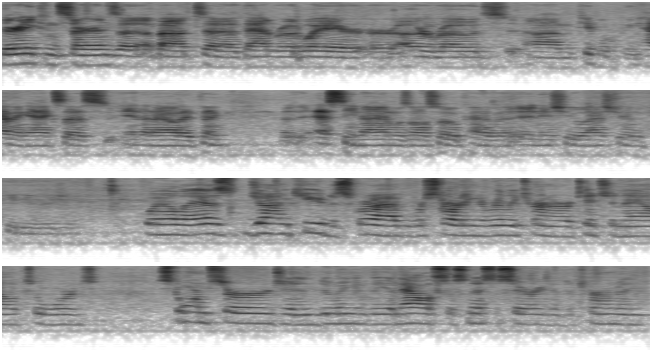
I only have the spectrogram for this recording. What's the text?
there any concerns uh, about uh, that roadway or or other roads, um, people having access in and out? I think uh, SC9 was also kind of an issue last year in the Pee Dee region. Well, as John Q described, we're starting to really turn our attention now towards storm surge and doing the analysis necessary to determine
